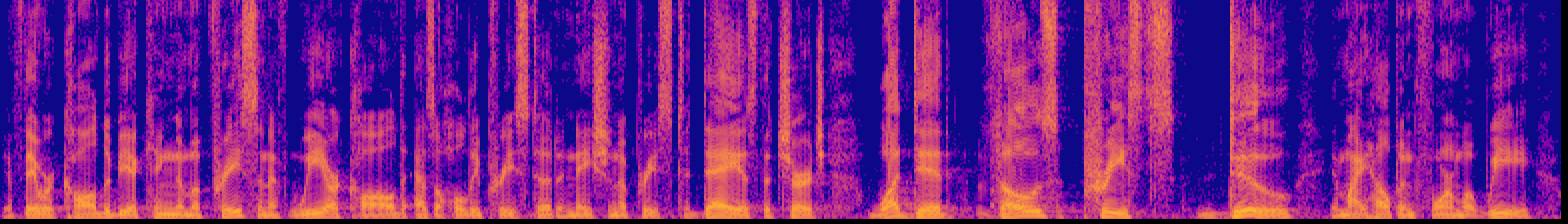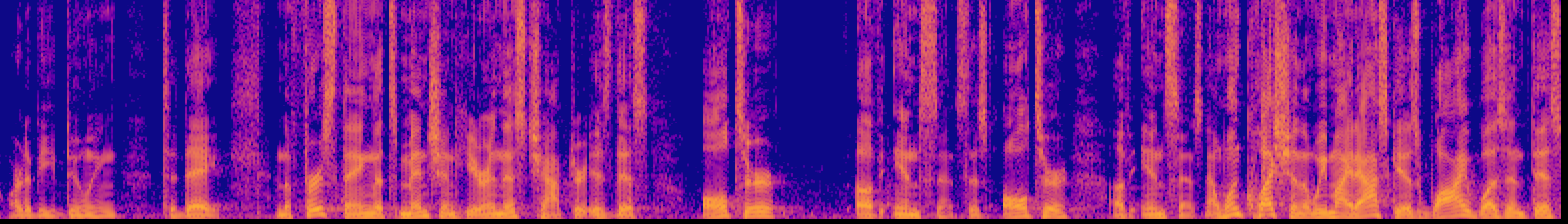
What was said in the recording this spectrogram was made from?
if they were called to be a kingdom of priests, and if we are called as a holy priesthood, a nation of priests today as the church, what did those priests do? It might help inform what we are to be doing today. And the first thing that's mentioned here in this chapter is this altar of incense, this altar of incense. Now, one question that we might ask is why wasn't this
